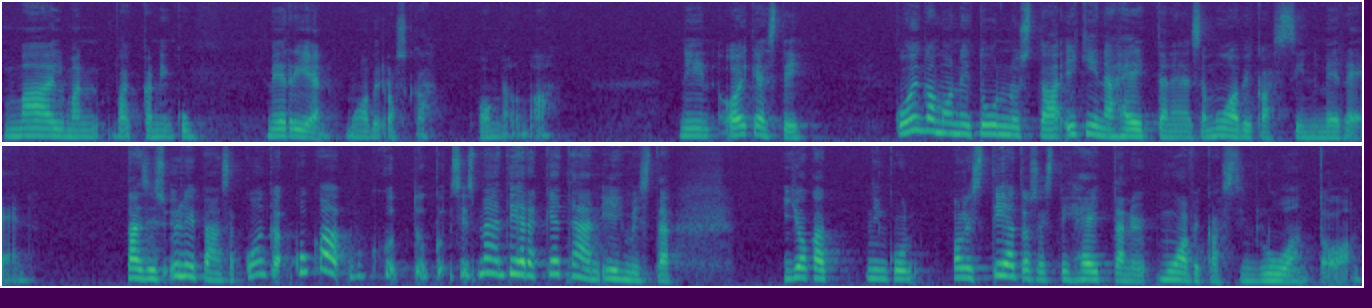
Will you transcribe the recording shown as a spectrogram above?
maailman vaikka niin kuin merien muoviroska-ongelmaa, niin oikeasti kuinka moni tunnustaa ikinä heittäneensä muovikassin mereen? Tai siis ylipäänsä, kuinka, kuka, siis mä en tiedä ketään ihmistä, joka niin kuin, olisi tietoisesti heittänyt muovikassin luontoon.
